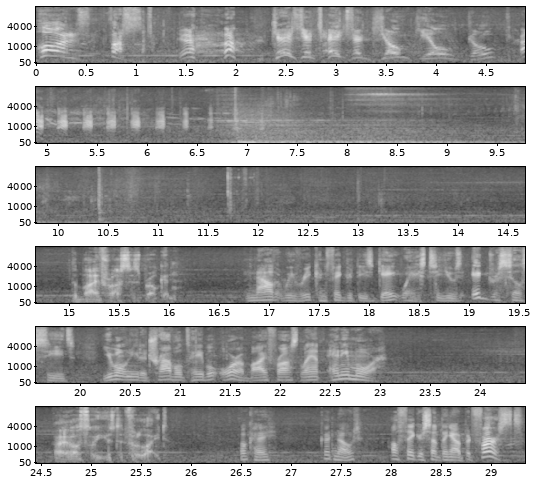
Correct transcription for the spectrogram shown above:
Horns first! case you takes a joke, you old goat. The Bifrost is broken. Now that we've reconfigured these gateways to use Yggdrasil seeds, you won't need a travel table or a Bifrost lamp anymore. I also used it for light. Okay, good note. I'll figure something out, but first,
